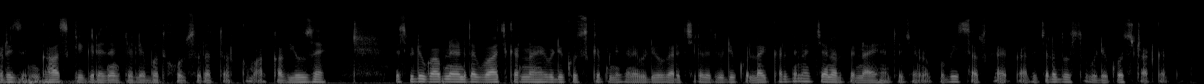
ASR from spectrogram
ग्रेजिंग घास की ग्रेजिंग के लिए बहुत खूबसूरत और कमाल का व्यूज़ है। इस वीडियो को आपने एंड तक वॉच करना है। वीडियो को स्किप नहीं करना। वीडियो अगर अच्छी लगे तो वीडियो को लाइक कर देना। चैनल पर नए हैं तो चैनल को भी सब्सक्राइब कर दे। चलो दोस्तों, वीडियो को स्टार्ट करते हैं।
